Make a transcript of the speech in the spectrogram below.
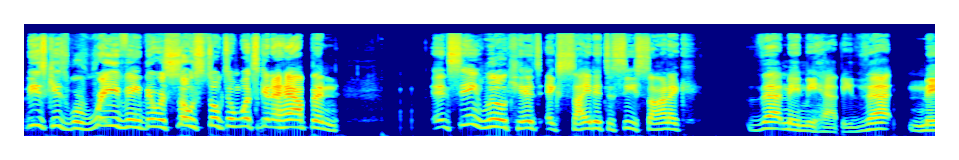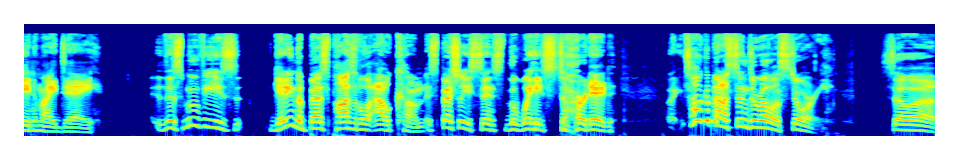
these kids were raving. They were so stoked on what's gonna happen and seeing little kids excited to see Sonic, that made me happy. That made my day. This movie is getting the best possible outcome, especially since the way it started. Like, talk about a Cinderella story. So, uh,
